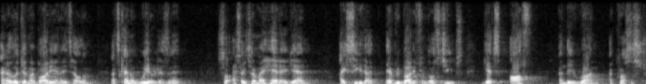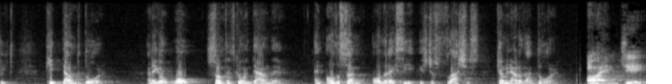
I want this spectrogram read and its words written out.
and I look at my body and I tell them, that's kind of weird, isn't it? So as I turn my head again, I see that everybody from those Jeeps gets off and they run across the street, kick down the door. And I go, whoa, something's going down there. And all of a sudden, all that I see is just flashes coming out of that door. OMG.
